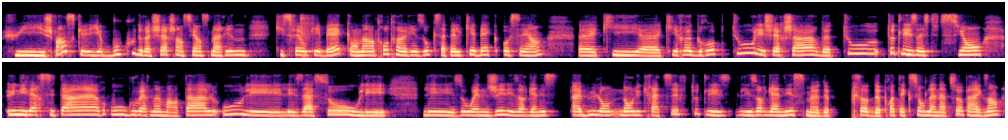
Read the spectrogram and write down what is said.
puis, je pense qu'il y a beaucoup de recherches en sciences marines qui se fait au Québec. On a entre autres un réseau qui s'appelle Québec Océan, euh, qui, euh, qui regroupe tous les chercheurs de toutes les institutions universitaires ou gouvernementales ou les, les assos ou les, les ONG, les organismes à but non lucratifs, tous les, les organismes de de protection de la nature, par exemple,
